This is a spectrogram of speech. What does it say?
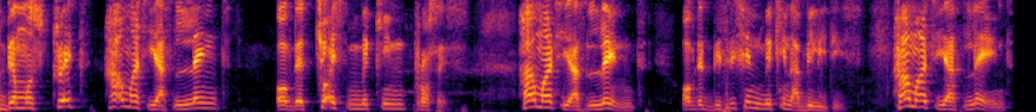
demonstrate how much he has learned of the choice making process, how much he has learned of the decision making abilities, how much he has learned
